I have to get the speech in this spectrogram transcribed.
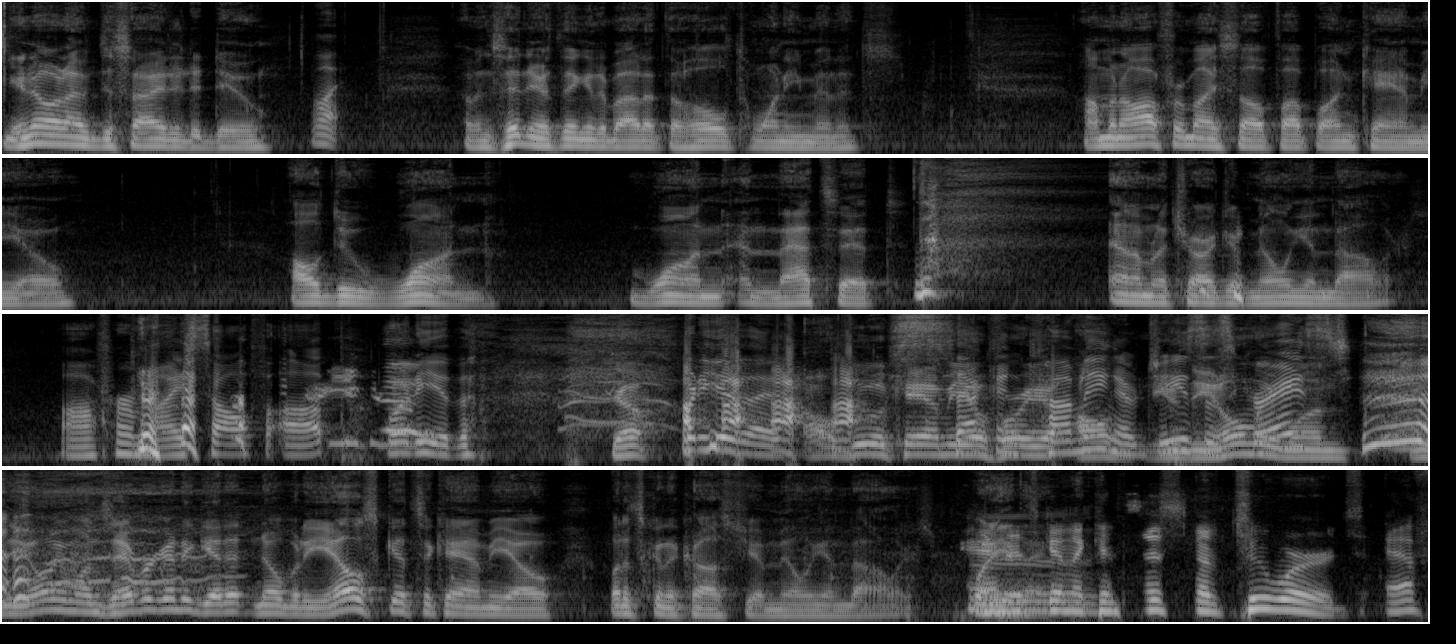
You know what I've decided to do? What? I've been sitting here thinking about it the whole 20 minutes. I'm going to offer myself up on Cameo. I'll do one, one, and that's it. and I'm going to charge a million dollars. Offer myself up. what are you? The, Yep. what are you? The I'll do a cameo second for you. coming I'll- of you're Jesus the only Christ. One, you're the only one's ever going to get it. Nobody else gets a cameo, but it's going to cost you a million dollars. What and you it's think? going to consist of two words: F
